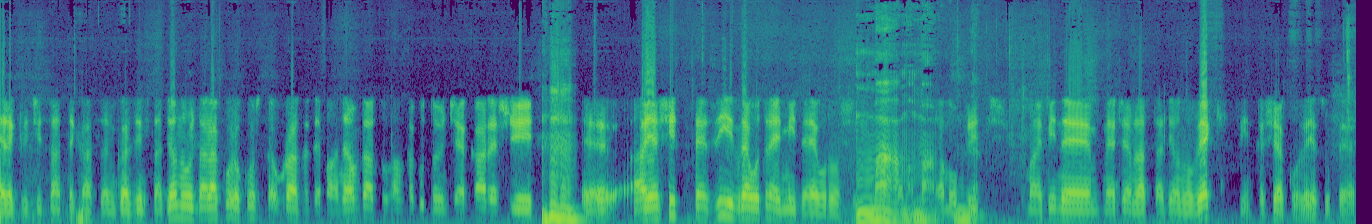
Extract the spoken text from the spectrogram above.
electricitate ca să încălzim stadionul, dar acolo costă o groază de bani. Am, dat, am făcut o încercare și e, a ieșit pe zi vreo 3.000 de euro. Și mamă, mamă. Am oprit da. Mai bine mergem la stadionul vechi, fiindcă și acolo e super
